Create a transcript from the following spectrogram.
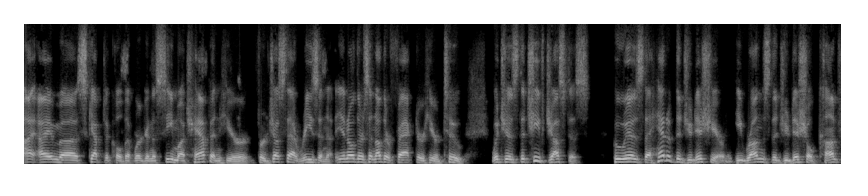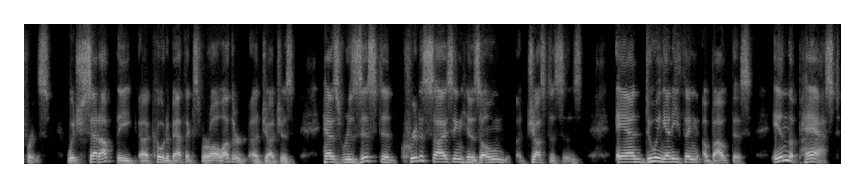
I, am uh, skeptical that we're going to see much happen here for just that reason. You know, there's another factor here too, which is the Chief Justice, who is the head of the judiciary. He runs the judicial conference, which set up the uh, code of ethics for all other uh, judges, has resisted criticizing his own justices and doing anything about this. In the past,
